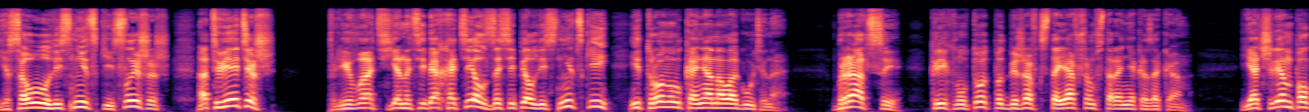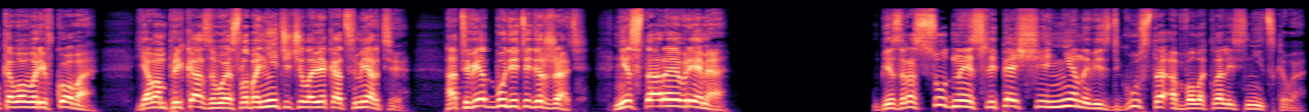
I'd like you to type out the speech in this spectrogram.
Ясаул Лесницкий, слышишь? Ответишь!» «Плевать я на тебя хотел!» — засипел Лесницкий и тронул коня на Лагутина. «Братцы!» — крикнул тот, подбежав к стоявшим в стороне казакам. «Я член полкового ревкома! Я вам приказываю, ослабоните человека от смерти! Ответ будете держать! Не старое время!» Безрассудная слепящая ненависть густо обволокла Лесницкого.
